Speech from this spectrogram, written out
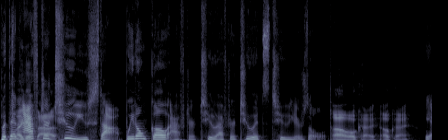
But then after that. two, you stop. We don't go after two. After two, it's two years old. Oh, okay, okay. Yeah.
